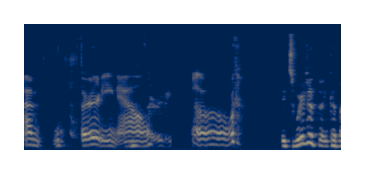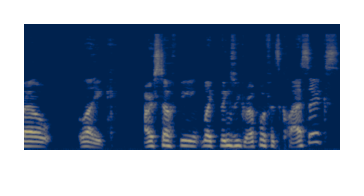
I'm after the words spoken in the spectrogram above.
i'm 30 now 30. oh It's weird to think about, like, our stuff being, like, things we grew up with as classics.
